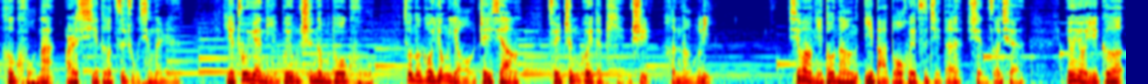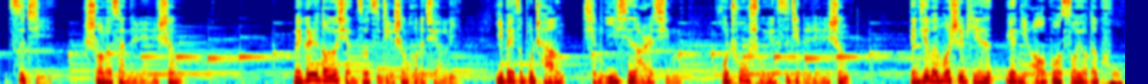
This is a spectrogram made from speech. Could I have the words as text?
和苦难而习得自主性的人，也祝愿你不用吃那么多苦，就能够拥有这项最珍贵的品质和能力。希望你都能一把夺回自己的选择权，拥有一个自己说了算的人生。每个人都有选择自己生活的权利，一辈子不长，请依心而行，活出属于自己的人生。点击文末视频，愿你熬过所有的苦，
